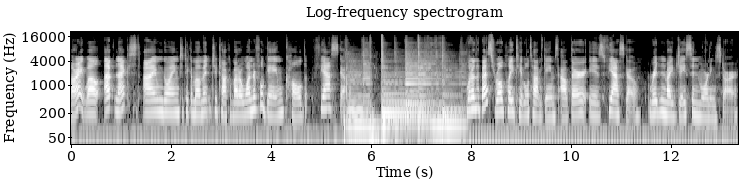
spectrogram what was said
All right, well, up next, I'm going to take a moment to talk about a wonderful game called Fiasco. One of the best roleplay tabletop games out there is Fiasco, written by Jason Morningstar.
